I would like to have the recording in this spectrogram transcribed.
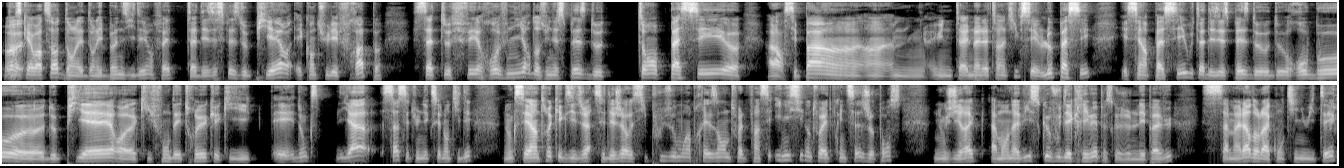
Dans Ouais. Skyward Sword, dans les, dans les bonnes idées, en fait, t'as des espèces de pierres et quand tu les frappes, ça te fait revenir dans une espèce de temps passé. euh, alors c'est pas un- un- une timeline alternative, c'est le passé. Et c'est un passé où t'as des espèces de, de robots euh, de pierre euh, qui font des trucs, qui et donc il y a ça, c'est une excellente idée. Donc c'est un truc qui c'est déjà aussi plus ou moins présent. Enfin, c'est initié dans Twilight Princess, je pense. Donc je dirais, à mon avis, ce que vous décrivez, parce que je ne l'ai pas vu, ça m'a l'air dans la continuité. Et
